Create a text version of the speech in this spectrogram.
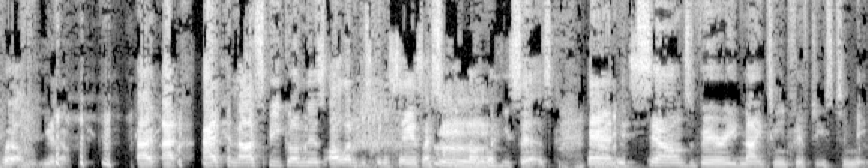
well, you know. I, I, I cannot speak on this. All I'm just going to say is I speak uh, on what he says, and yeah. it sounds very 1950s to me.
